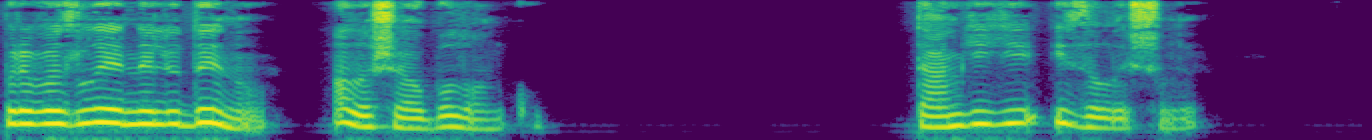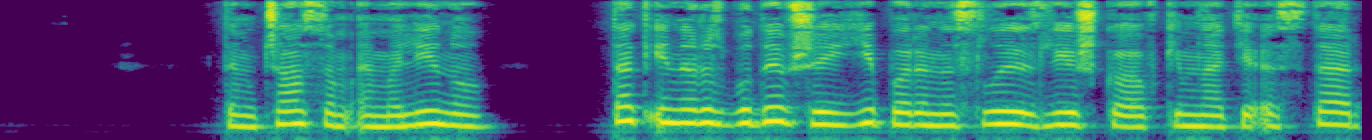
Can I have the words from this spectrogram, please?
привезли не людину, а лише оболонку. Там її і залишили. Тим часом Емеліну, так і не розбудивши її, перенесли з ліжка в кімнаті Естер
